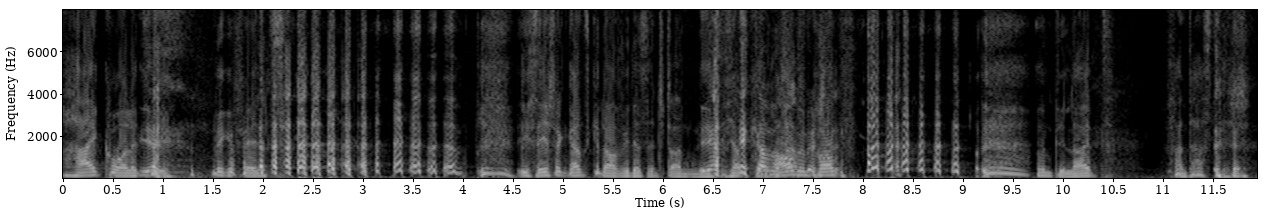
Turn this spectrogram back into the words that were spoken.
High Quality. Ja. Mir gefällt's. ich sehe schon ganz genau, wie das entstanden ist. Ja, ich habe den Raum im Kopf. Und die Leute, fantastisch.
